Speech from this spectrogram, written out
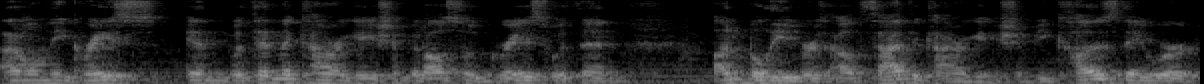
Not only grace in within the congregation, but also grace within unbelievers outside the congregation because they were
